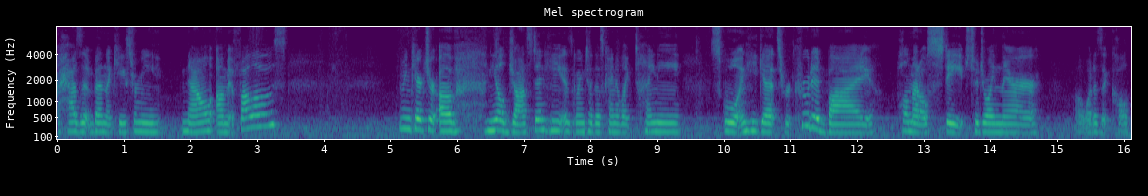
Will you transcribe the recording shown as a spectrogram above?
hasn't been the case for me now. Um, it follows the main character of Neil Josten. He is going to this kind of like tiny school and he gets recruited by Palmetto State to join their, oh, what is it called?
